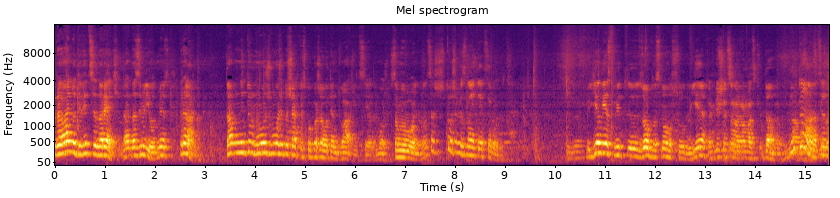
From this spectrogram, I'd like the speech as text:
реально дивитися на речі, да, на землі. От ми реально. Там не dur- ну, може, може би ще хтось побажав один-два від сили, може, самовольно. Ну це ж теж ви знаєте, як це робиться. Є лист від е, з обласного суду, є. Так більше це на громадській. Да. Ну так, це ж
